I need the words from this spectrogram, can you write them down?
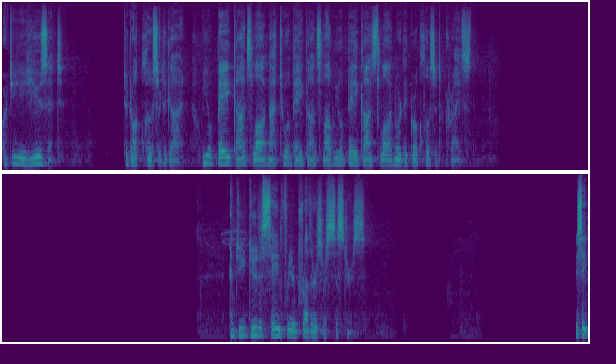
Or do you use it to draw closer to God? We obey God's law not to obey God's law. We obey God's law in order to grow closer to Christ. And do you do the same for your brothers or sisters? You see,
